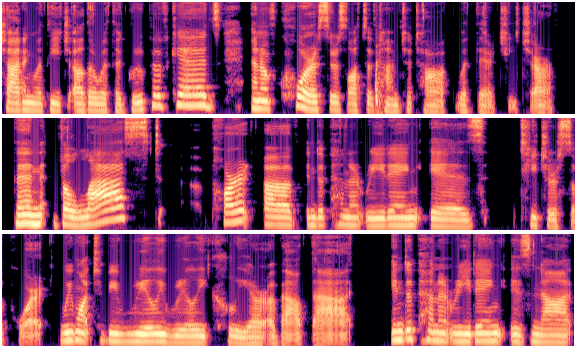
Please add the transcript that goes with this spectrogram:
chatting with each other with a group of kids. And of course, there's lots of time to talk with their teacher. Then the last part of independent reading is teacher support. We want to be really, really clear about that. Independent reading is not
